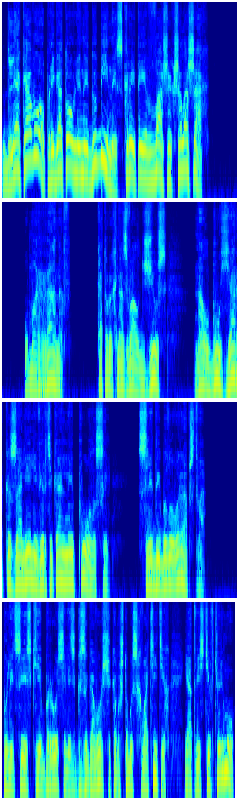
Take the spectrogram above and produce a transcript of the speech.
для кого приготовлены дубины, скрытые в ваших шалашах? У марранов которых назвал Джус, на лбу ярко залили вертикальные полосы, следы былого рабства. Полицейские бросились к заговорщикам, чтобы схватить их и отвезти в тюрьму,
